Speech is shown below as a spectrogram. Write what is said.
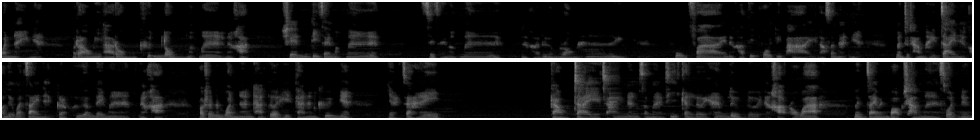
วันไหนเนี่ยเรามีอารมณ์ขึ้นลงมากๆนะคะ เช่นดีใจมากๆ เสียใจมากๆนะคะ หรือร้องไห้ฟูมฟายนะคะตีโพยตีพายลักษณะเนี่ยมันจะทำให้ใจเนี่ยเขาเรียกว่าใจเนี่ยกระเพื่อมได้มากนะคะ เพราะฉะนั้นวันนั้นถ้าเกิดเหตุการณ์นั้นขึ้นเนี่ยอยากจะให้ เกาใจจะให้นั่งสมาธิกันเลยห้ามลืมเลยนะคะ เพราะว่าเหมือนใจมันบอบช้ำมาส่วนหนึ่ง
